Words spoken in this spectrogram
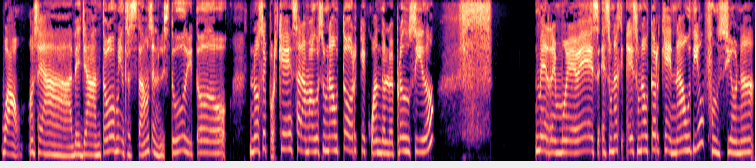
wow, o sea, de llanto mientras estábamos en el estudio y todo. No sé por qué Saramago es un autor que cuando lo he producido me remueve, es, una, es un autor que en audio funciona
